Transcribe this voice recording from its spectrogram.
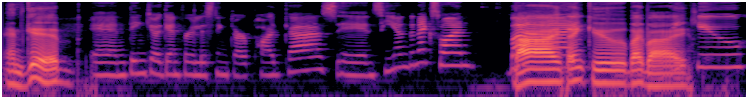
And Gib. And thank you again for listening to our podcast. And see you on the next one. Bye. bye. Thank you. Bye bye. Thank you.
